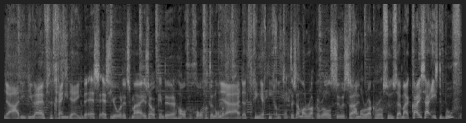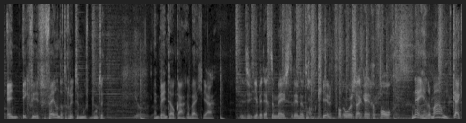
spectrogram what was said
Ja, die, die heeft het geen idee. De SS Joritsma is ook in de hoge golven ten onder. Ja, dat ging echt niet goed. Het is allemaal rock'n'roll suicide. Allemaal rock'n'roll suicide. Maar Kajsa is de boef. En ik vind het vervelend dat Rutte moest boeten. En Bent ook eigenlijk een beetje. Ja. Dus Je bent echt een meester in het omkeren van oorzaak en gevolg. Nee, helemaal niet. Kijk,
